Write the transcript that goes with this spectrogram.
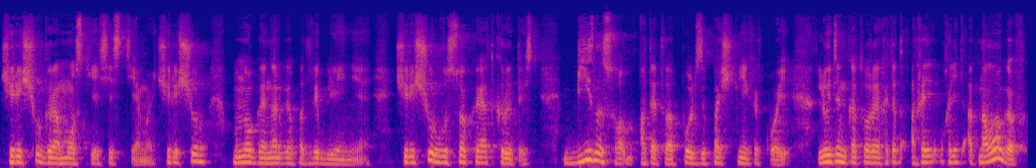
Чересчур громоздкие системы, чересчур много энергопотребления, чересчур высокая открытость. Бизнесу от этого пользы почти никакой. Людям, которые хотят уходить от налогов,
